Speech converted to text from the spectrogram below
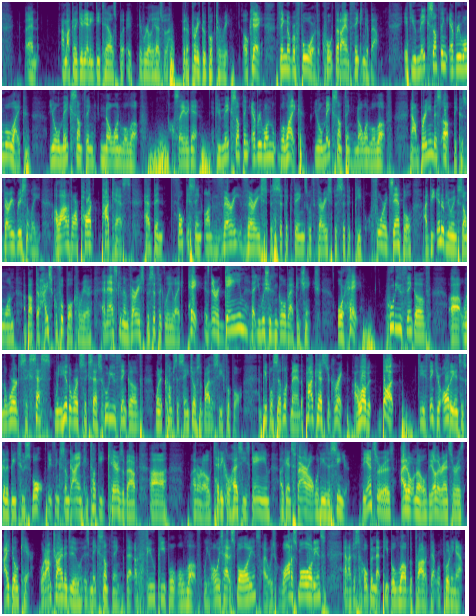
And I'm not going to give you any details, but it, it really has uh, been a pretty good book to read. Okay, thing number four, the quote that I am thinking about. If you make something everyone will like, you will make something no one will love. I'll say it again. If you make something everyone will like, you will make something no one will love. Now, I'm bringing this up because very recently, a lot of our pod- podcasts have been focusing on very, very specific things with very specific people. For example, I'd be interviewing someone about their high school football career and asking them very specifically, like, hey, is there a game that you wish you can go back and change? Or, hey, who do you think of uh, when the word success, when you hear the word success, who do you think of when it comes to St. Joseph by the Sea football? And people said, look, man, the podcasts are great. I love it. But do you think your audience is going to be too small? Do you think some guy in Kentucky cares about, uh, I don't know, Teddy Colhessy's game against Farrell when he's a senior? The answer is, I don't know. The other answer is, I don't care. What I'm trying to do is make something that a few people will love. We've always had a small audience. I always want a small audience, and I'm just hoping that people love the product that we're putting out.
